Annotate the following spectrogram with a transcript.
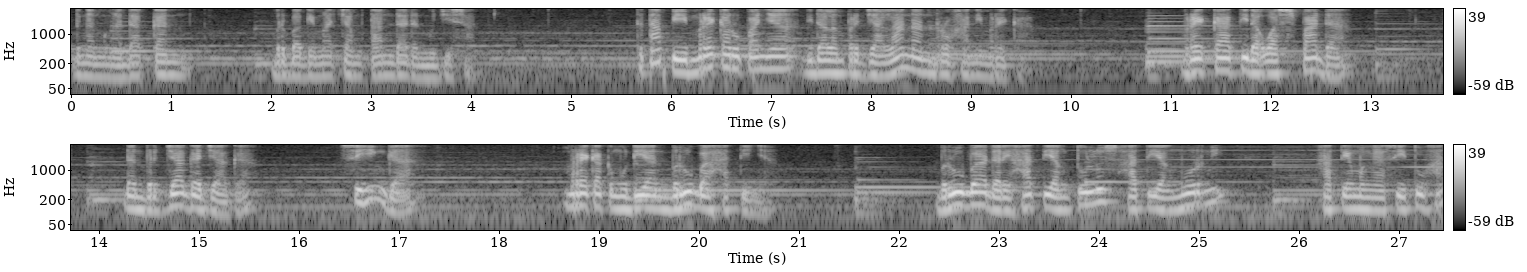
dengan mengadakan berbagai macam tanda dan mujizat. Tetapi mereka rupanya di dalam perjalanan rohani mereka. Mereka tidak waspada dan berjaga-jaga sehingga mereka kemudian berubah hatinya berubah dari hati yang tulus, hati yang murni, hati yang mengasihi Tuhan,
